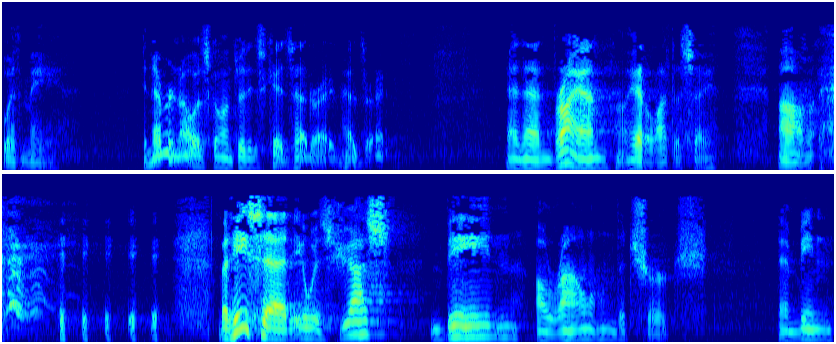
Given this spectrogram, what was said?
with me. You never know what's going through these kids' head right, heads right. And then Brian, well, he had a lot to say. Um, But he said it was just being around the church and being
